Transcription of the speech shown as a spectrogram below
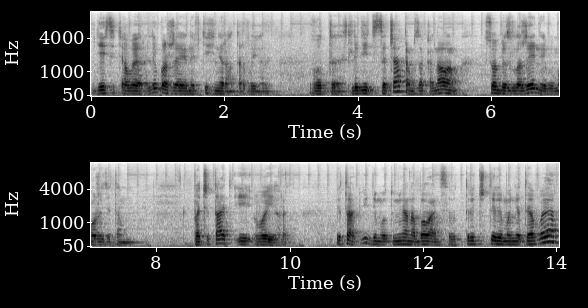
10 АВР, либо же NFT генератор выиграть. Вот э, следите за чатом, за каналом, все без вложений, вы можете там почитать и выиграть. Итак, видим, вот у меня на балансе вот 34 монеты АВР.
